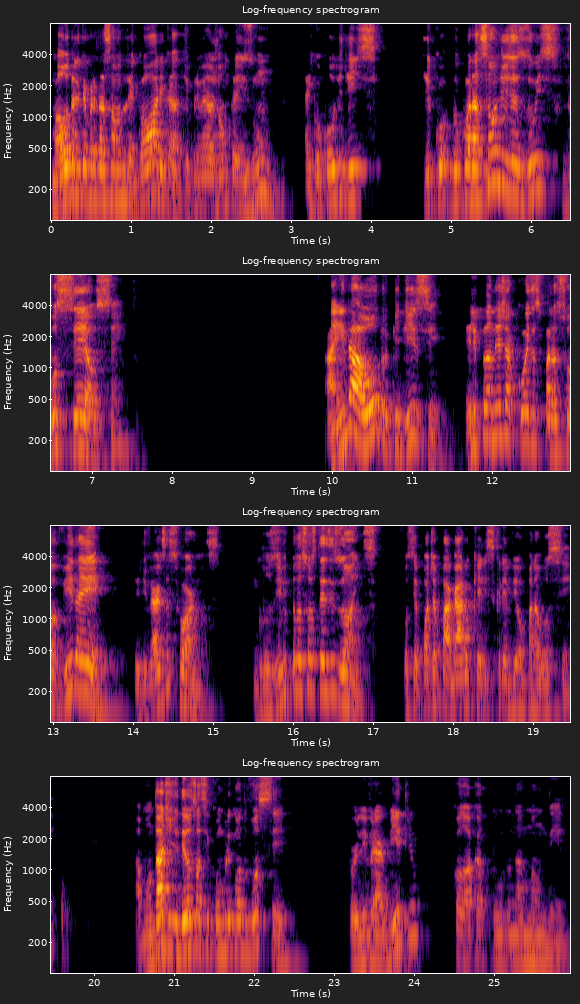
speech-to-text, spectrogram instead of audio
Uma outra interpretação alegórica de 1 João 3,1 é que o coach diz: do coração de Jesus, você é o centro. Ainda há outro que disse: ele planeja coisas para a sua vida e, de diversas formas, inclusive pelas suas decisões, você pode apagar o que ele escreveu para você. A vontade de Deus só se cumpre quando você, por livre-arbítrio, coloca tudo na mão dele.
